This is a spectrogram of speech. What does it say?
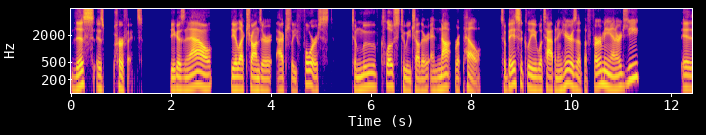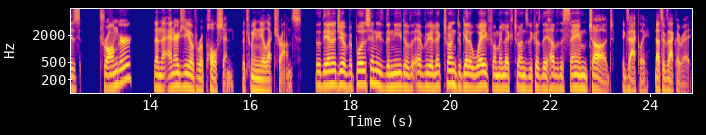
This is perfect because now the electrons are actually forced to move close to each other and not repel. So basically, what's happening here is that the Fermi energy is stronger than the energy of repulsion between the electrons. So the energy of repulsion is the need of every electron to get away from electrons because they have the same charge. Exactly. That's exactly right.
